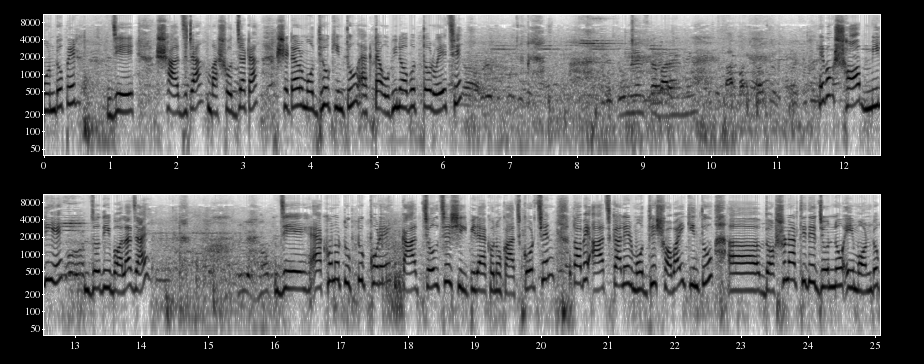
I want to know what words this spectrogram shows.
মণ্ডপের যে সাজটা বা সজ্জাটা, সেটার মধ্যেও কিন্তু একটা অভিনবত্ব রয়েছে। এবং সব মিলিয়ে যদি বলা যায় যে এখনও টুকটুক করে কাজ চলছে, শিল্পীরা এখনও কাজ করছেন, তবে আজকালের মধ্যে সবাই কিন্তু দর্শনার্থীদের জন্য এই মণ্ডপ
